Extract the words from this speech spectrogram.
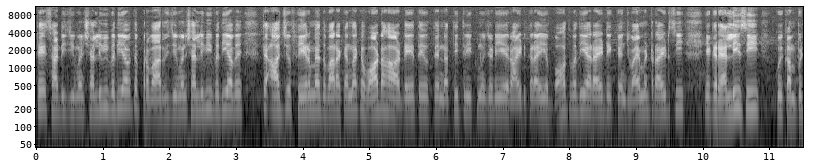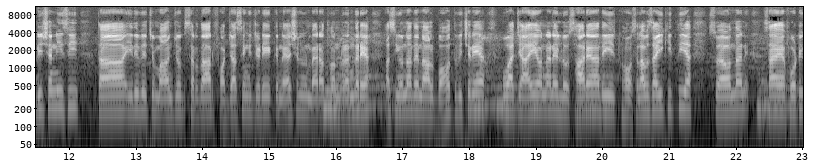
ਤੇ ਸਾਡੀ ਜੀਵਨ ਸ਼ੈਲੀ ਵੀ ਵਧੀਆ ਹੋਵੇ ਤੇ ਪਰਿਵਾਰ ਦੀ ਜੀਵਨ ਸ਼ੈਲੀ ਵੀ ਵਧੀਆ ਹੋਵੇ। ਤੇ ਅੱਜ ਫੇਰ ਮੈਂ ਦੁਬਾਰਾ ਕਹਿੰਦਾ ਕਿ ਵਰਲਡ ਹਾਰਟ ਡੇ ਤੇ ਉੱਤੇ 29 ਤਰੀਕ ਨੂੰ ਜਿਹੜੀ ਇਹ ਰਾਈਡ ਕਰਾਈ ਹੈ ਬਹੁਤ ਵਧੀਆ ਰਾਈਡ ਇੱਕ ਇੰਜੋਇਮੈਂਟ ਰਾਈਡ ਸੀ, ਇੱਕ ਰੈਲੀ ਸੀ, ਕੋਈ ਕੰਪੀਟੀਸ਼ਨ ਨਹੀਂ ਸੀ, ਤਾਂ ਇਹਦੇ ਵਿੱਚ ਮਾਨ ਮਾਨਯੋਗ ਸਰਦਾਰ ਫੌਜਾ ਸਿੰਘ ਜਿਹੜੇ ਇੱਕ ਨੈਸ਼ਨਲ ਮੈਰਾਥਨ ਰਨਰ ਆ, ਅਸੀਂ ਉਹਨਾਂ ਦੇ ਨਾਲ ਬਹੁਤ ਵਿਚਰੇ ਆ। ਉਹ ਅੱਜ ਆਏ, ਉਹਨਾਂ ਨੇ ਲੋ- ਸਾਰਿਆਂ ਦੀ ਹੌਸਲਾ ਅਫਜ਼ਾਈ ਕੀਤੀ ਆ। ਸੋ ਉਹਨਾਂ ਨੇ ਫੋਰਟੀ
